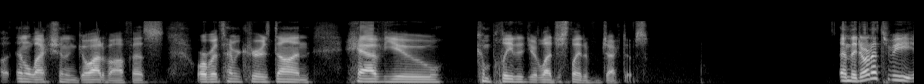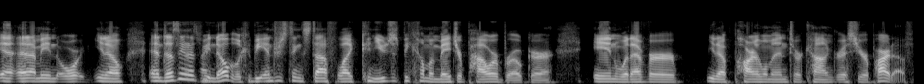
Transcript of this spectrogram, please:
an election and go out of office or by the time your career is done, have you completed your legislative objectives? And they don't have to be, and I mean, or you know, and it doesn't even have to be noble. It could be interesting stuff like, can you just become a major power broker in whatever you know parliament or Congress you're a part of?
